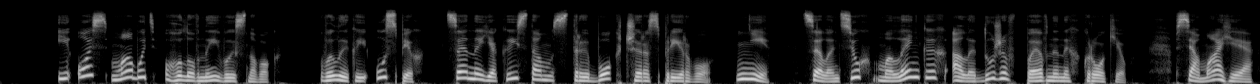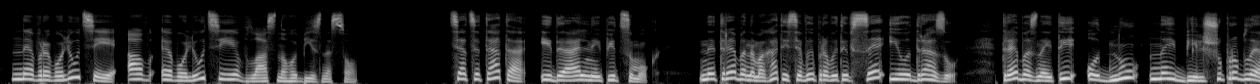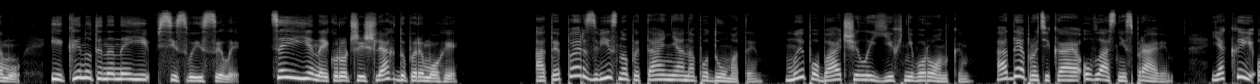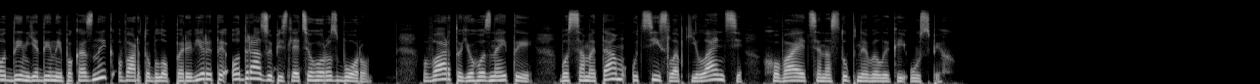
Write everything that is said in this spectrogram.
І ось, мабуть, головний висновок. Великий успіх – це не якийсь там стрибок через прірву. Ні, це ланцюг маленьких, але дуже впевнених кроків. Вся магія не в революції, а в еволюції власного бізнесу. Ця цитата – ідеальний підсумок. Не треба намагатися виправити все і одразу. Треба знайти одну найбільшу проблему і кинути на неї всі свої сили. Це і є найкоротший шлях до перемоги. А тепер, звісно, питання на подумати. Ми побачили їхні воронки. А де протікає у власній справі? Який один єдиний показник варто було б перевірити одразу після цього розбору? Варто його знайти, бо саме там, у цій слабкій ланці, ховається наступний великий успіх.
